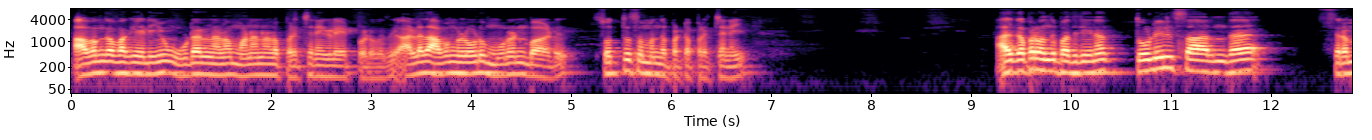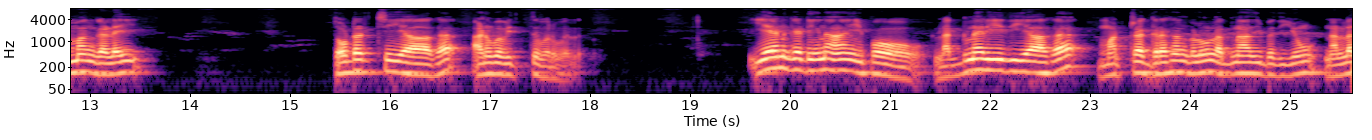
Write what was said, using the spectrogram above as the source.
அவங்க வகையிலையும் உடல் நலம் மனநல பிரச்சனைகள் ஏற்படுவது அல்லது அவங்களோட முரண்பாடு சொத்து சம்பந்தப்பட்ட பிரச்சனை. அதுக்கப்புறம் வந்து பார்த்துட்டிங்கன்னா தொழில் சார்ந்த சிரமங்களை தொடர்ச்சியாக அனுபவித்து வருவது. ஏன்னு கேட்டிங்கன்னா இப்போது லக்ன ரீதியாக மற்ற கிரகங்களும் லக்னாதிபதியும் நல்ல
